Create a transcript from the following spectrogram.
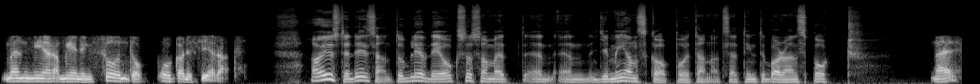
Men mera meningsfullt och organiserat. Ja, just det. Det är sant. Då blev det också som ett, en, en gemenskap på ett annat sätt, inte bara en sport. Nej,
